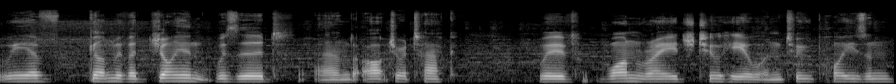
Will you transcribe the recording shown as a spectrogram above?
We have gone with a giant wizard and archer attack with one rage, two heal and two poison.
